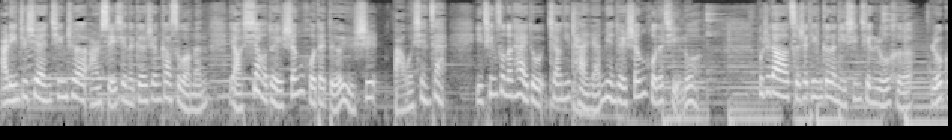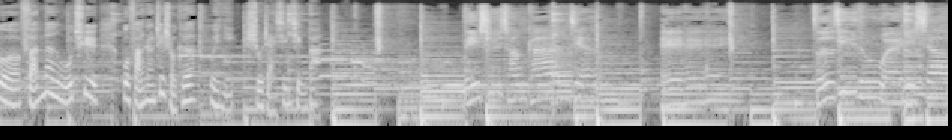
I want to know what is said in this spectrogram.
而林志炫清澈而随性的歌声告诉我们，要笑对生活的得与失，把握现在，以轻松的态度教你坦然面对生活的起落。不知道此时听歌的你心情如何？如果烦闷无趣，不妨让这首歌为你舒展心情吧。你时常看见，嘿嘿嘿，自己的微笑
